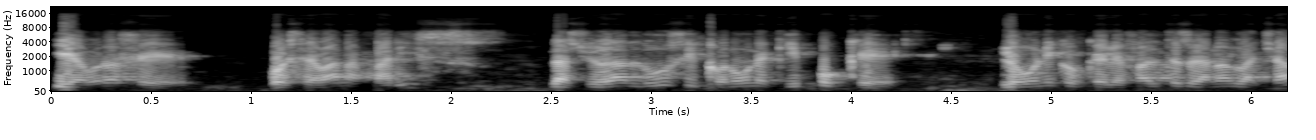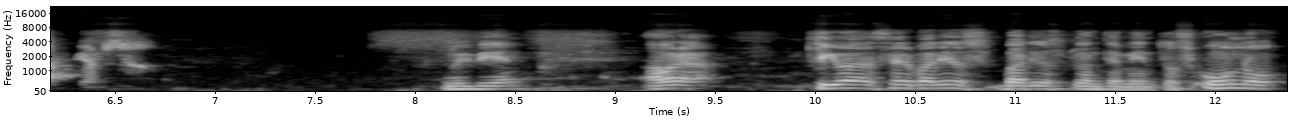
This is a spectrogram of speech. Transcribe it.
y ahora se, pues se van a París, la ciudad luz, y con un equipo que lo único que le falta es ganar la Champions. Muy bien. Ahora, te iba a hacer varios, varios planteamientos. Uno,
